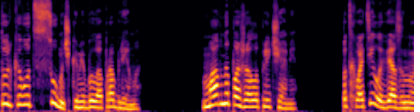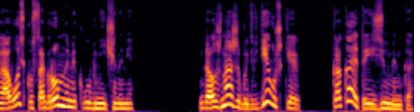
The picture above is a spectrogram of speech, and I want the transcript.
Только вот с сумочками была проблема. Мавна пожала плечами. Подхватила вязаную авоську с огромными клубничинами. Должна же быть в девушке какая-то изюминка.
